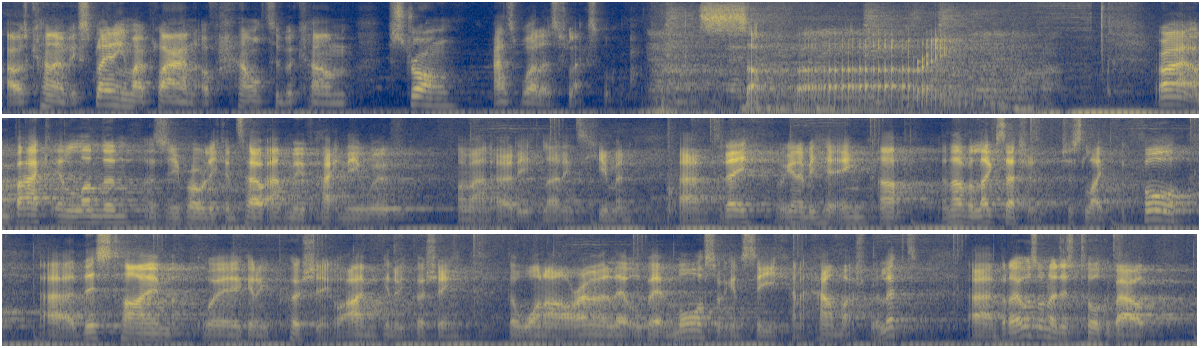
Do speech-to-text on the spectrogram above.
I was kind of explaining my plan of how to become strong as well as flexible. Suffering. Right, I'm back in London, as you probably can tell, at Move Hackney with my man Erdi, Learning to Human. Um, today, we're going to be hitting up another leg session, just like before. Uh, this time, we're going to be pushing, or I'm going to be pushing the 1RM a little bit more so we can see kind of how much we lift. Uh, but I also want to just talk about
